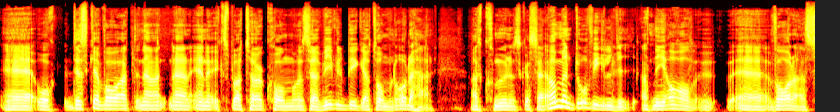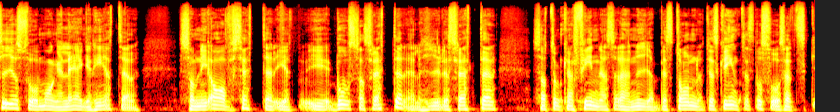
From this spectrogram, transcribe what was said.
Eh, och det ska vara att när, när, en exploatör kommer och säger vi vill bygga ett område här, att kommunen ska säga ja men då vill vi att ni avvarar eh, si och så många lägenheter som ni avsätter i, ett, i bostadsrätter eller hyresrätter så att de kan finnas i det här nya beståndet. Det ska inte på så sätt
